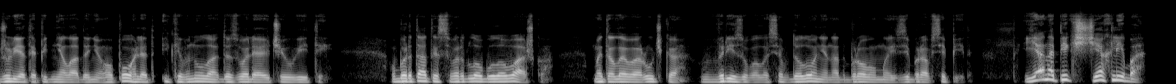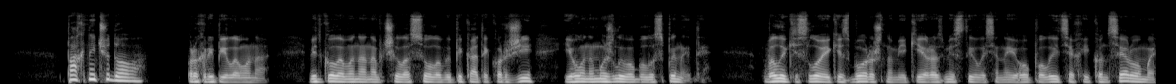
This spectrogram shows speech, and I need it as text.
Джульєта підняла до нього погляд і кивнула, дозволяючи увійти. Обертати свердло було важко. Металева ручка врізувалася в долоні, над бровами зібрався піт. Я напік ще хліба. Пахне чудово, прохрипіла вона. Відколи вона навчила соло випікати коржі, його неможливо було спинити. Великі слоїки з борошном, які розмістилися на його полицях і консервами,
